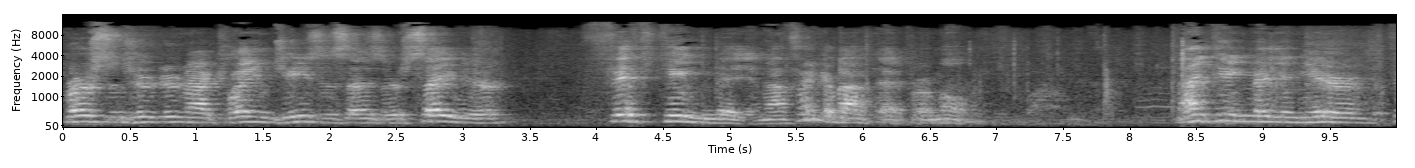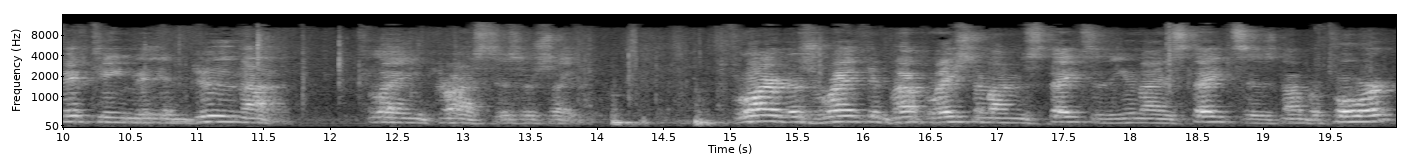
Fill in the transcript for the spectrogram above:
persons who do not claim Jesus as their Savior, 15 million. Now think about that for a moment. 19 million here, 15 million do not claim Christ as their Savior. Florida's ranked in population among the states of the United States is number four.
